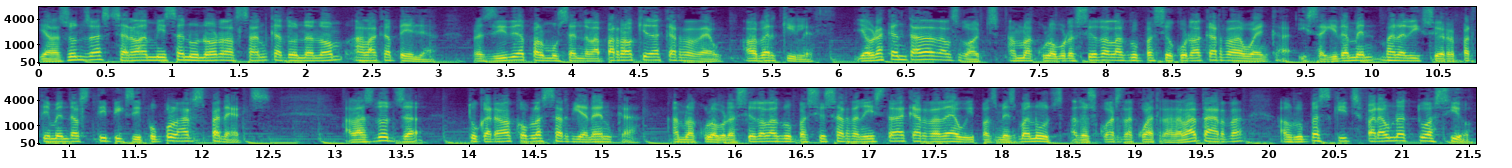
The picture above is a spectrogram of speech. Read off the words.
i a les onze serà la missa en honor al sant que dona nom a la capella, presidida pel mossèn de la parròquia de Cardedeu, Albert Quílez. Hi haurà cantada dels goig, amb la col·laboració de l'agrupació coral cardedeuenca i seguidament benedicció i repartiment dels típics i populars panets. A les 12 tocarà la cobla servianenca, amb la col·laboració de l'agrupació sardanista de Cardedeu i pels més menuts, a dos quarts de quatre de la tarda, el grup Esquits farà una actuació.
